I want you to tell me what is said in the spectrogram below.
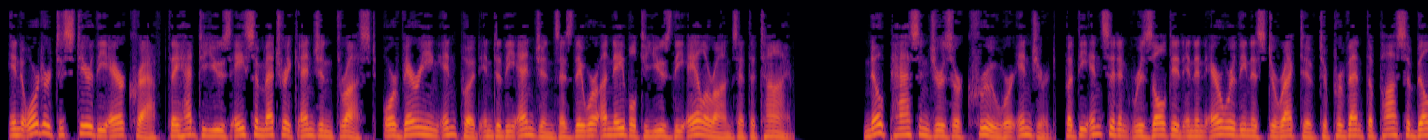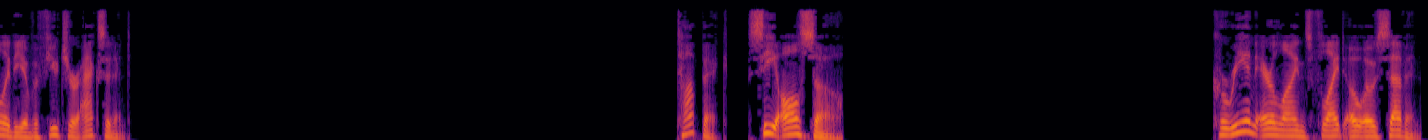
In order to steer the aircraft they had to use asymmetric engine thrust, or varying input into the engines as they were unable to use the ailerons at the time. No passengers or crew were injured, but the incident resulted in an airworthiness directive to prevent the possibility of a future accident. See also Korean Airlines Flight 007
